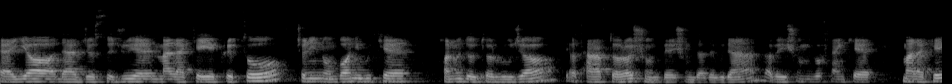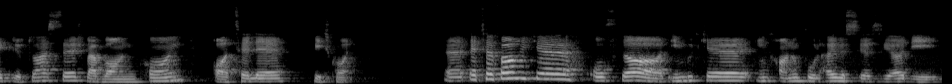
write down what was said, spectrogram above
یا در جستجوی ملکه کریپتو چون این عنوانی بود که خانم دکتر روجا یا طرفداراشون بهشون داده بودن و بهشون می‌گفتن که ملکه کریپتو هستش و وان کوین قاتل بیت کوین اتفاقی که افتاد این بود که این خانم پولهای بسیار زیادی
